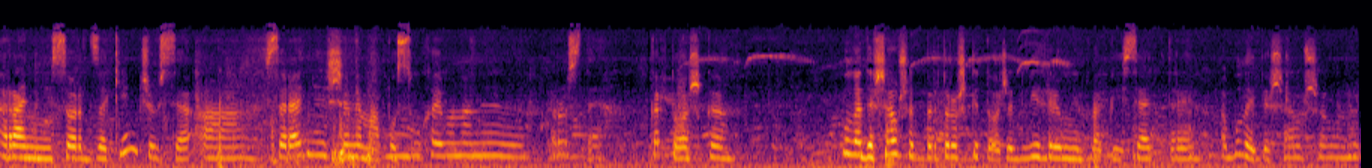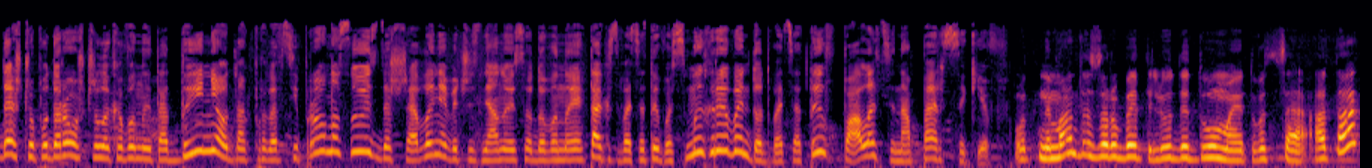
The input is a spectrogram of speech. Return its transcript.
Ранній сорт закінчився, а середньої ще нема. Послухай, вона не росте. Картошка Була дешевша, тепер трошки теж. 2 гривні 2,53, а була й дешевша вона. Дещо подорожчали кавуни та дині, однак продавці прогнозують здешевлення вітчизняної садовини. Так, з 28 гривень до 20 впала ціна персиків. От нема де заробити, люди думають, оце. А так,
